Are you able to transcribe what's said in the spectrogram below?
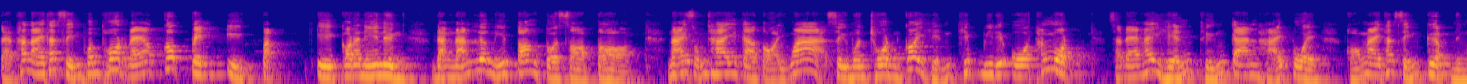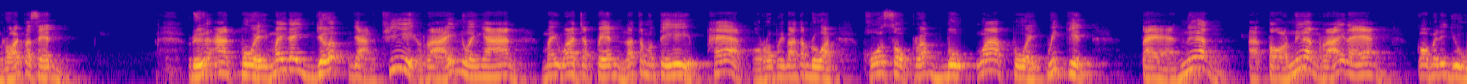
แต่ถ้านายทักษิณพ้นโทษแล้วก็เป็นอีกปัจ อีกกรณีหนึ่ง ดังนั้นเรื่องนี้ต้องตรวจสอบต่อ นายสมชายยังกล่าวต่ออีกว่า สื่อมวลชนก็เห็นคลิปวิดีโอทั้งหมด แสดงให้เห็นถึงการหายป่วยของนายทักษิณเกือบ 100%หรืออาจป่วยไม่ได้เยอะอย่างที่หลายหน่วยงาน ไม่ว่าจะเป็นรัฐมนตรี แพทย์โรงพยาบาลตำรวจ โฆษกระบุว่าป่วยวิกฤตแต่เนื่องต่อเนื่องร้ายแรง ก็ไม่ได้อยู่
